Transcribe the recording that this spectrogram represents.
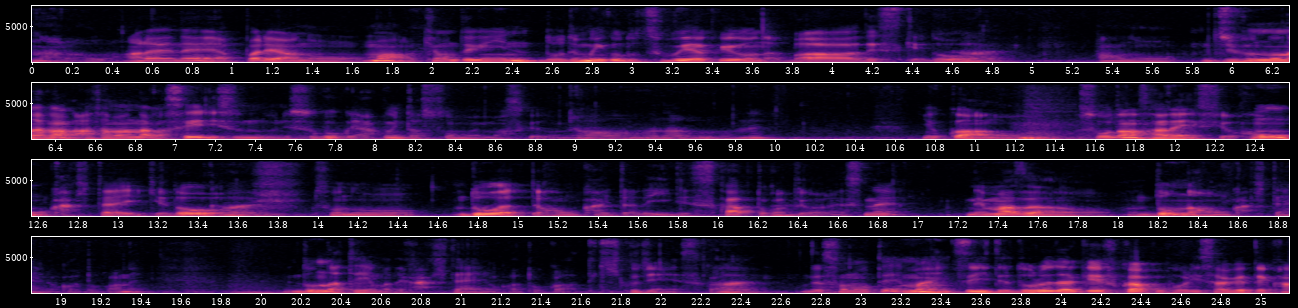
なるほど。あれねやっぱりあのまあ基本的にどうでもいいことつぶやくような場ですけど、はい、あの自分の中の頭の中整理するのにすごく役に立つと思いますけどね。ああなるほどね。よくあの相談されるんですよ。本を書きたいけど、はい。そのどうやって本書いたらいいですかとかって言われるんですね。でまずあのどんな本書きたいのかとかねどんなテーマで書きたいのかとかって聞くじゃないですか。はでそのテーマについてどれだけ深く掘り下げて考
